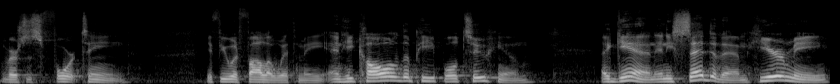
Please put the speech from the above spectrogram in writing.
verses 14, if you would follow with me. And he called the people to him again, and he said to them, Hear me,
